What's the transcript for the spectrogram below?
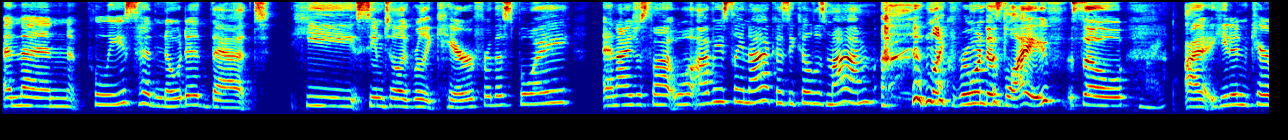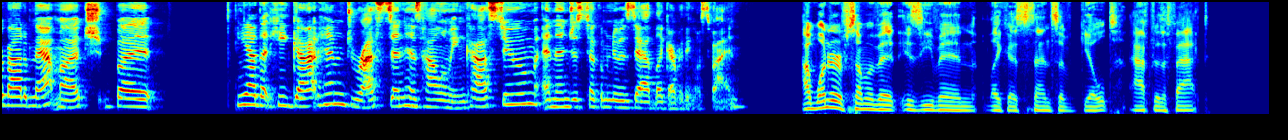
And then police had noted that he seemed to like really care for this boy. And I just thought, well, obviously not because he killed his mom and like ruined his life. So Right. I he didn't care about him that much, but yeah, that he got him dressed in his Halloween costume and then just took him to his dad like everything was fine. I wonder if some of it is even like a sense of guilt after the fact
